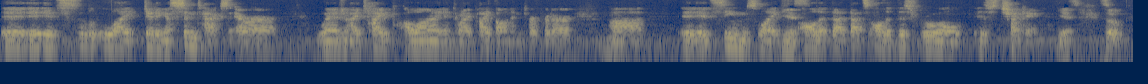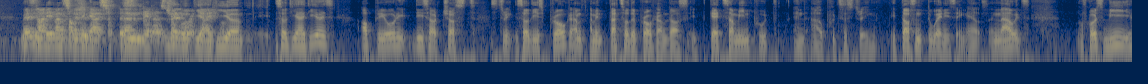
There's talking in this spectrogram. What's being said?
it's like getting a syntax error when I type a line into my Python interpreter. Uh, it, it seems like Yes. all that, that that's all that this rule is checking. Yes. So It's not even something as sophisticated as what the idea? So the idea is a priori these are just strings. So these program, I mean that's what the program does. It gets some input and outputs a string. It doesn't do anything else. And now it's, of course, we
